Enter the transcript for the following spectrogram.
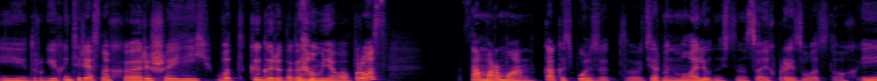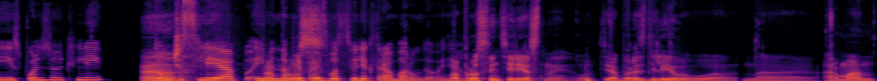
А, и других интересных э, решений. Вот к Игорю тогда у меня вопрос. Сам Арман как использует э, термин малолюдности на своих производствах? И использует ли? В том числе именно вопрос, при производстве электрооборудования. Вопрос интересный. Вот я бы разделил его на Арман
